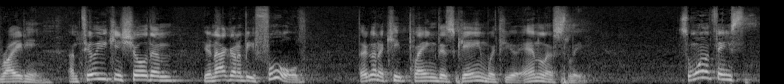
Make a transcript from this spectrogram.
writing. Until you can show them you're not going to be fooled, they're going to keep playing this game with you endlessly. So, one of the things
